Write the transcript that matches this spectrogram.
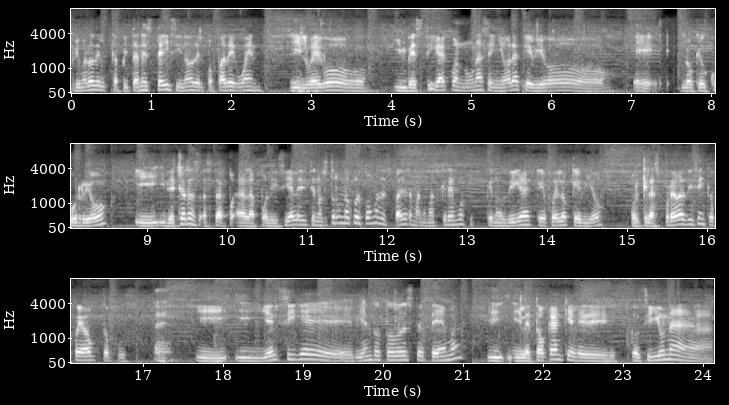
primero del capitán Stacy, ¿no? Del papá de Gwen. Y luego investiga con una señora que vio eh, lo que ocurrió. Y, de hecho hasta a la policía le dice, nosotros no culpamos a Spider-Man, nomás queremos que nos diga qué fue lo que vio. Porque las pruebas dicen que fue Octopus. Eh. Y, y, él sigue viendo todo este tema y, y, le tocan que le consigue una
